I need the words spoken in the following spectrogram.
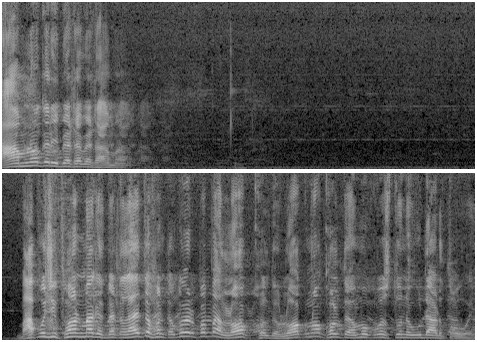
આમ ન કરી બેઠા બેઠા આમાં. બાપુજી ફોન માગે બેટા, લાય તો ફોન તો. પપ્પા લોક ખોલ દો. લોક ન ખોલતો અમુક વસ્તુને ઉડાડતો હોય?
